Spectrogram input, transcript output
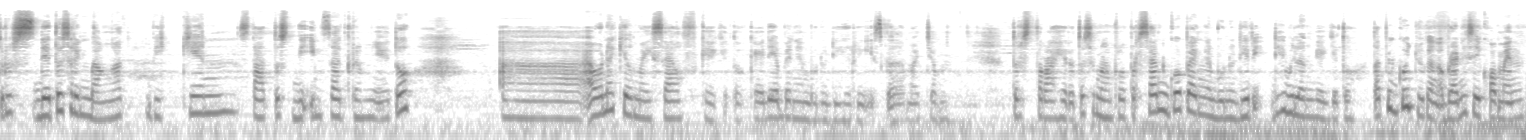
Terus dia tuh sering banget bikin status di instagramnya itu uh, I wanna kill myself kayak gitu. Kayak dia pengen bunuh diri segala macam terus terakhir itu 90% gue pengen bunuh diri. Dia bilang kayak gitu. Tapi gue juga nggak berani sih komen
